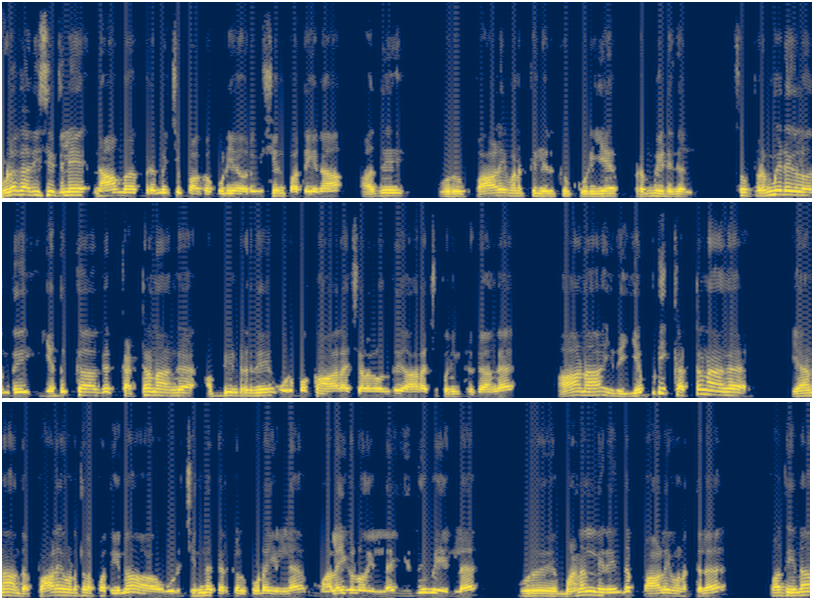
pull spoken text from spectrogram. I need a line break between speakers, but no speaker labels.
உலக அதிசயத்திலே நாம பிரமிச்சு பார்க்கக்கூடிய ஒரு விஷயம் பார்த்தீங்கன்னா அது ஒரு பாலைவனத்தில் இருக்கக்கூடிய பிரமிடுகள். ஸோ பிரமிடுகள் வந்து எதுக்காக கட்டினாங்க அப்படின்றதே ஒரு பக்கம் ஆராய்ச்சியாளர்கள் வந்து ஆராய்ச்சி பண்ணிட்டு இருக்காங்க. ஆனா இதை எப்படி கட்டினாங்க? ஏன்னா அந்த பாலைவனத்துல பார்த்தீங்கன்னா ஒரு சின்ன கற்கள் கூட இல்லை மலைகளும் இல்லை எதுவுமே இல்லை. ஒரு மணல் நிறைந்த பாலைவனத்துல பார்த்தீங்கன்னா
